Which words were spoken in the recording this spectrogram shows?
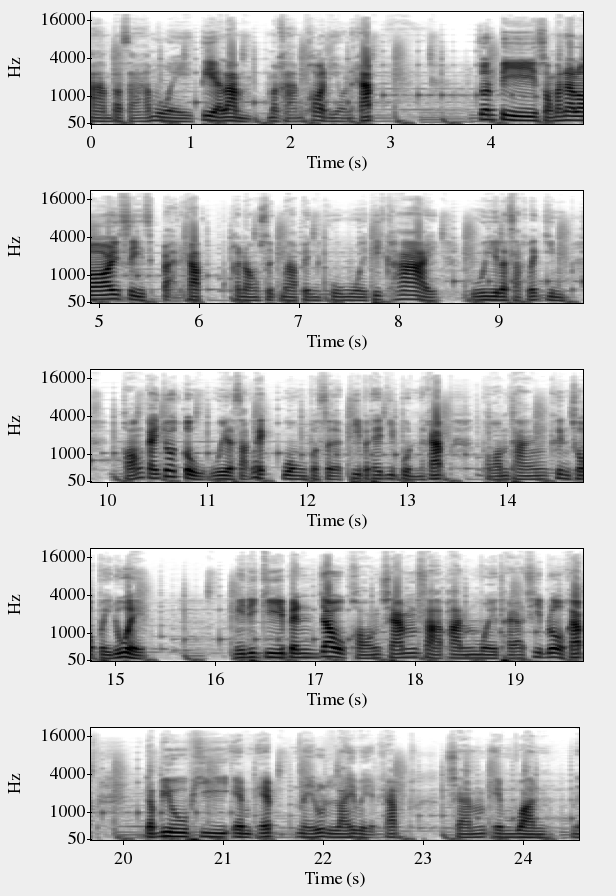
ตามภาษามวยเตี้ยล่ำมาขามข้อเดียวนะครับ จนปี 2548 ครับขนองศึกมาเป็นครูมวยที่ค่าย วีรศักดิ์เล็กยิม ของไกโจตู่วีรศักดิ์เล็กวงประเสริฐที่ประเทศญี่ปุ่นนะครับ พร้อมทั้งขึ้นชกไปด้วย มีดีกีเป็นเจ้าของแชมป์สาพันธ์มวยไทยอาชีพโลกครับ WPMF ในรุ่นไลท์เวทครับแชมป์ M1 ใน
